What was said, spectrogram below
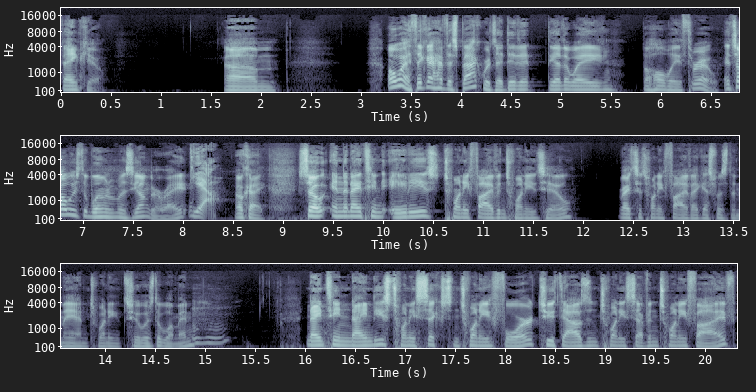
Thank you. Um Oh, I think I have this backwards. I did it the other way the whole way through. It's always the woman was younger, right? Yeah. Okay. So in the 1980s, 25 and 22, right? So 25, I guess, was the man, 22 was the woman. Mm-hmm. 1990s, 26 and 24, 2000, 27, 25.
